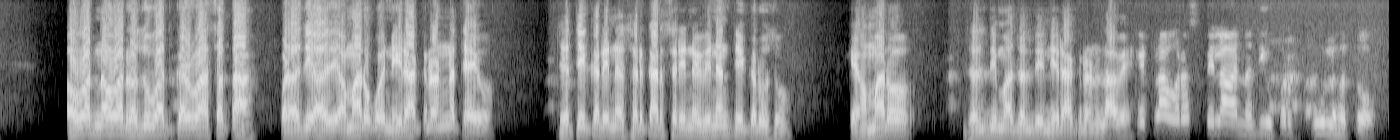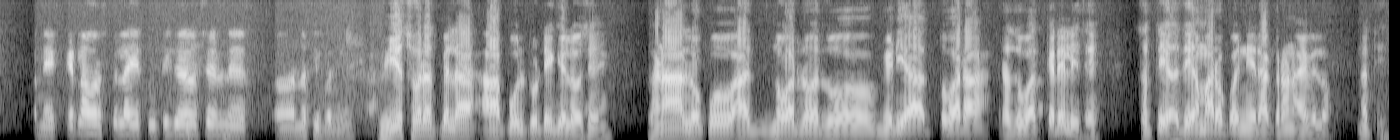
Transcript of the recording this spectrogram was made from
અવારનવાર રજૂઆત કરવા છતાં પણ હજી હજી અમારો કોઈ નિરાકરણ નથી આવ્યો. જેથી કરીને સરકાર શ્રીને વિનંતી કરું છું કે અમારો જલ્દીમાં જલ્દી નિરાકરણ લાવે. કેટલા વર્ષ પહેલા આ નદી ઉપર પુલ હતો અને કેટલા વર્ષ પહેલા એ તૂટી ગયો છે અને નથી બન્યો? વીસ વર્ષ પહેલા આ પુલ તૂટી ગયેલો છે. ઘણા લોકો આ નોર મીડિયા દ્વારા રજૂઆત કરેલી છે. છતાં હજી અમારો કોઈ નિરાકરણ આવેલો નથી.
